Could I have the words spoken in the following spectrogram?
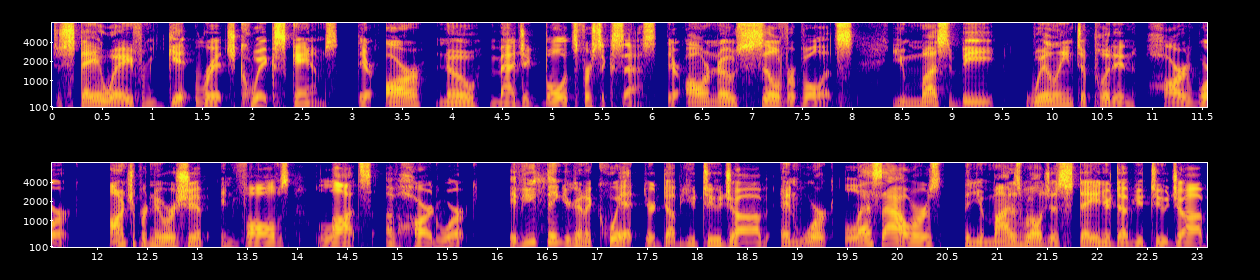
to stay away from get rich quick scams. There are no magic bullets for success. There are no silver bullets. You must be willing to put in hard work. Entrepreneurship involves lots of hard work. If you think you're going to quit your W 2 job and work less hours, then you might as well just stay in your W 2 job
